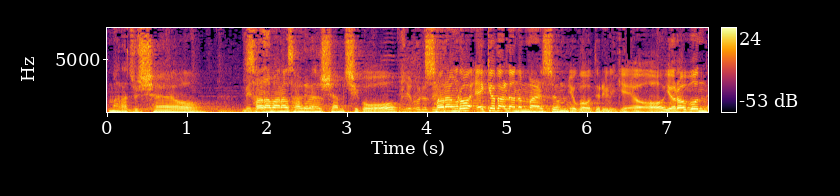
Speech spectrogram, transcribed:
말아주셔요. 사람 하나 살리는 셈 치고 사랑으로 애껴달라는 말씀 요거 드릴게요. 여러분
